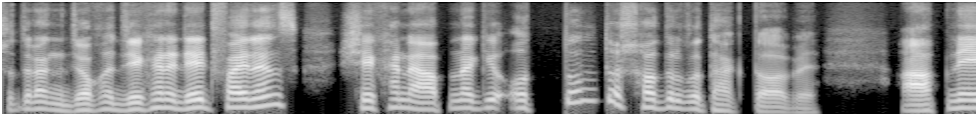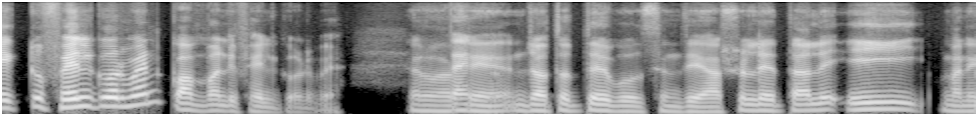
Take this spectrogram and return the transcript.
সুতরাং যখন যেখানে ডেট ফাইন্যান্স সেখানে আপনাকে অত্যন্ত সতর্ক থাকতে হবে। আপনি একটু ফেল করবেন কোম্পানি ফেল করবে। যথার্থই বলছেন যে আসলে তাহলে এই মানে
